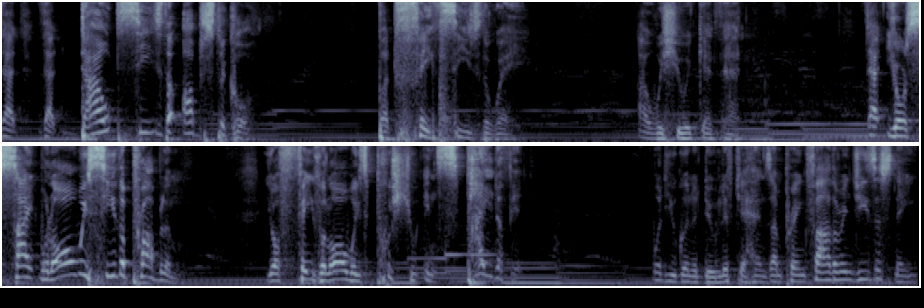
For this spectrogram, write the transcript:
that, that doubt sees the obstacle, but faith sees the way. I wish you would get that. That your sight will always see the problem, your faith will always push you in spite of it. What are you going to do? Lift your hands. I'm praying, Father, in Jesus' name.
